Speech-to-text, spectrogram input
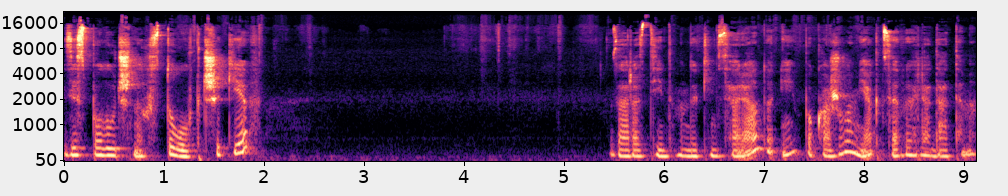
зі сполучних стовпчиків. Зараз дійдемо до кінця ряду і покажу вам, як це виглядатиме.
